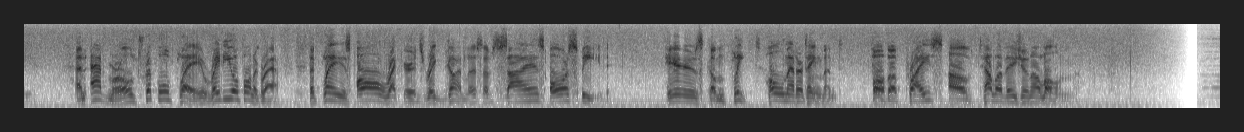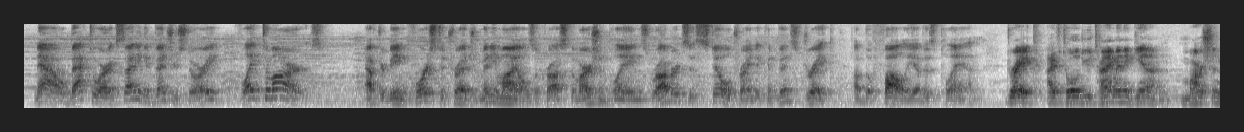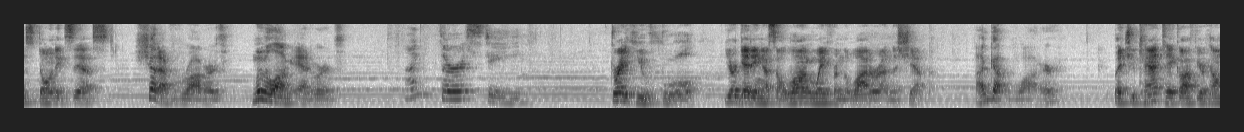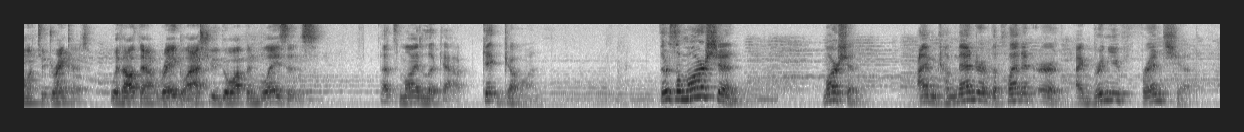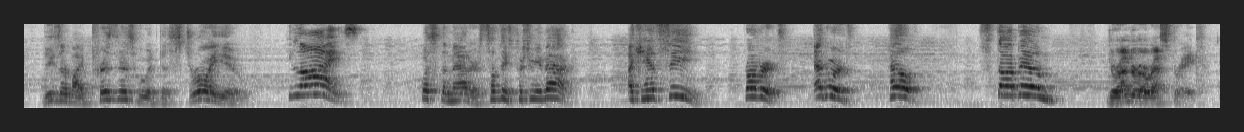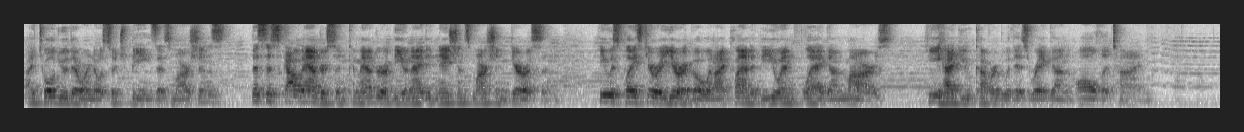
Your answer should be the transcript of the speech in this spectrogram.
an Admiral triple play radio phonograph that plays all records regardless of size or speed. Here's complete home entertainment for the price of television alone. Now, back to our exciting adventure story Flight to Mars. After being forced to trudge many miles across the Martian plains, Roberts is still trying to convince Drake of the folly of his plan. Drake, I've told you time and again, Martians don't exist. Shut up, Roberts. Move along, Edwards. I'm thirsty. Drake, you fool. You're getting us a long way from the water on the ship. I've got water. But you can't take off your helmet to drink it. Without that ray glass, you'd go up in blazes. That's my lookout. Get going. There's a Martian! Martian, I am commander of the planet Earth. I bring you friendship. These are my prisoners who would destroy you. He lies! What's the matter? Something's pushing me back. I can't see. Roberts! Edwards! Help! Stop him! You're under arrest, Drake. I told you there were no such beings as Martians. This is Scout Anderson, commander of the United Nations Martian Garrison. He was placed here a year ago when I planted the UN flag on Mars. He had you covered with his ray gun all the time.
